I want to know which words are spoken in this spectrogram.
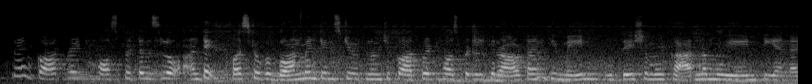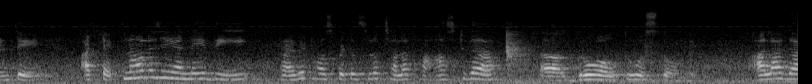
డిఫరెంట్ కార్పొరేట్ హాస్పిటల్స్లో అంటే ఫస్ట్ ఒక గవర్నమెంట్ ఇన్స్టిట్యూట్ నుంచి కార్పొరేట్ హాస్పిటల్కి రావడానికి మెయిన్ ఉద్దేశము కారణము ఏంటి అని అంటే ఆ టెక్నాలజీ అనేది ప్రైవేట్ హాస్పిటల్స్లో చాలా ఫాస్ట్గా గ్రో అవుతూ వస్తుంది. అలాగా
